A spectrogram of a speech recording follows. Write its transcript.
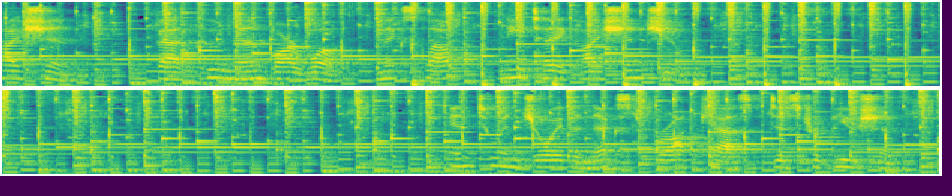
hai shin. Bat enjoy the next broadcast distribution.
